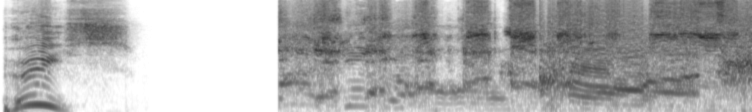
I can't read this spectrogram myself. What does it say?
Peace!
